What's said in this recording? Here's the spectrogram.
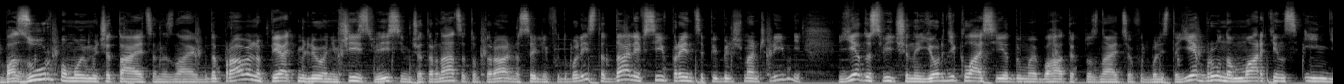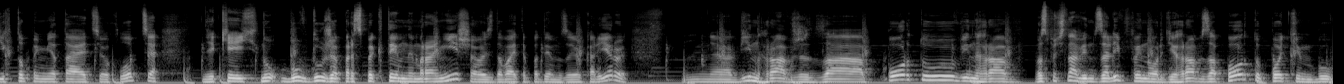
Базур, по-моєму, читається, не знаю, як буде правильно. 5 мільйонів, 6, 8, 14, тобто реально сильні футболісти. Далі всі, в принципі, більш-менш рівні. Є досвідчений Йорді Класі, я думаю, багато хто знає цього футболіста. Є Бруно Мартінс Інді, хто пам'ятає цього хлопця, який ну, був дуже перспективним раніше. Ось давайте подивимося за його кар'єрою. Е, Він грав вже за Порту, він грав. Розпочинав він взагалі в Фейнорді, грав за Порту, потім був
